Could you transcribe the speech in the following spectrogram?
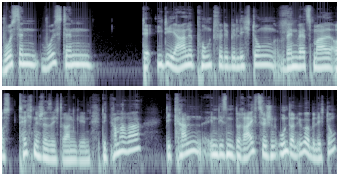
Wo ist denn, wo ist denn der ideale Punkt für die Belichtung, wenn wir jetzt mal aus technischer Sicht rangehen? Die Kamera, die kann in diesem Bereich zwischen Unter- und Überbelichtung,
